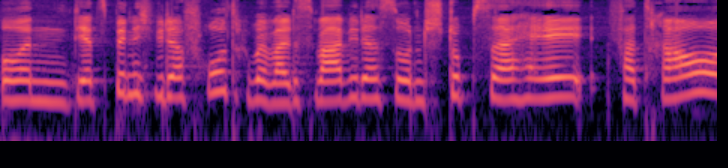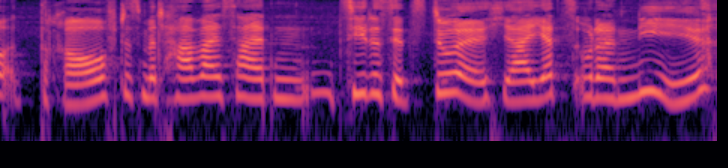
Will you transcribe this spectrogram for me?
Und jetzt bin ich wieder froh drüber, weil das war wieder so ein Stupser, hey, vertrau drauf, das mit Haarweisheiten, zieh das jetzt durch, ja, jetzt oder nie.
